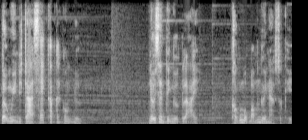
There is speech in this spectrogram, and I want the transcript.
Tự nguyện đi trà xét khắp các con đường. Nữ sinh thì ngược lại, Không có một bóng người nào xuất hiện.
